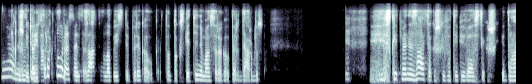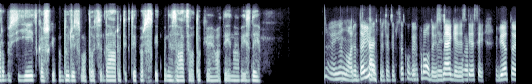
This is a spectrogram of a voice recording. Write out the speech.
Jo, nes Kažkaip per eina ta struktūras skaitmenizacija labai stipri, gal ten toks ketinimas yra gal per darbus. Į Skaitmenizaciją kažkaip taip įvesti, kažkaip į darbus įeiti, kažkaip duris matau atsidaro, tik tai per skaitmenizaciją tokie va eina vaizdai. Nu, Jie nori dajungti, čia kaip sakau, kaip rodo, smegenis reaguoja. tiesiai vietoj,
